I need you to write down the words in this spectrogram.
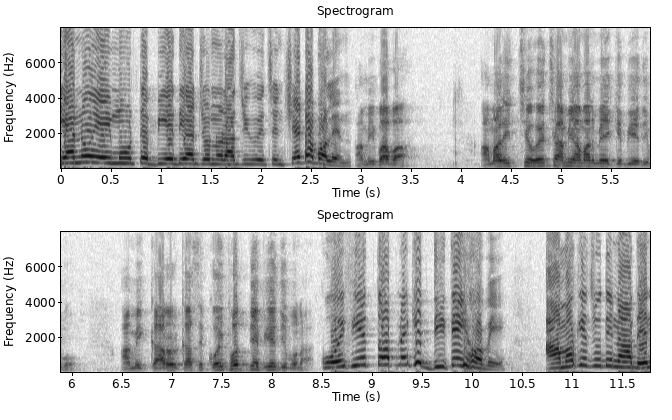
কেন এই মুহূর্তে বিয়ে দেওয়ার জন্য রাজি হয়েছেন সেটা বলেন। আমি বাবা আমার ইচ্ছে হয়েছে আমি আমার মেয়েকে বিয়ে দিব। আমি কারোর কাছে কৈফত দিয়ে বিয়ে দিব না। কৈফিয়ত তো আপনাকে দিতেই হবে। আমাকে যদি না দেন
